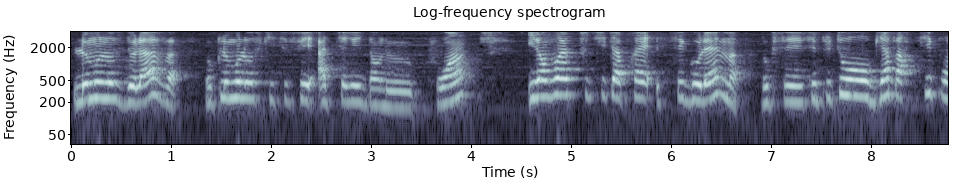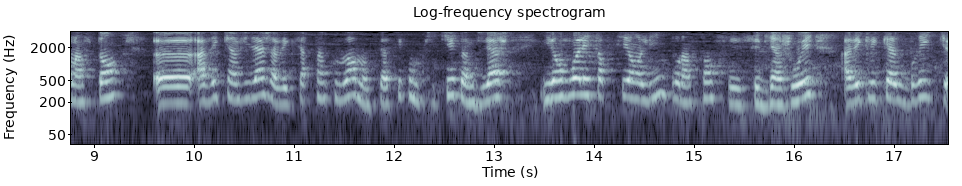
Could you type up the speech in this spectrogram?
le molos de lave. Donc le molos qui se fait attirer dans le coin. Il envoie tout de suite après ses golems. Donc c'est plutôt bien parti pour l'instant. Euh, avec un village avec certains couloirs, donc c'est assez compliqué comme village. Il envoie les sorciers en ligne. Pour l'instant, c'est bien joué. Avec les casse-briques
